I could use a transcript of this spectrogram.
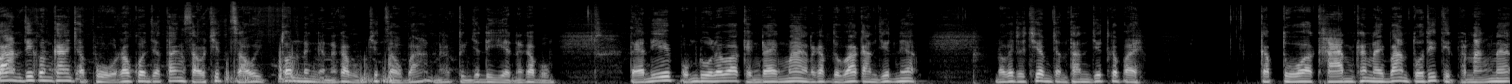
บ้านที่ค่อนข้างจะผุเราควรจะตั้งเสาชิดเสาอีกต้นหนึ่งนะครับ ผมชิดเสาบ้านนะครับถึงจะดีนะครับ ผม แต่อันนี้ผมดูแล้วว่าแข็งแรงมากนะครับ แต่ว่าการยึดเนี้ยเราก็จะเชื่อมจันทันยึดเข้าไป กับตัวคานข้างในบ้านตัวที่ติดผนังนะ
